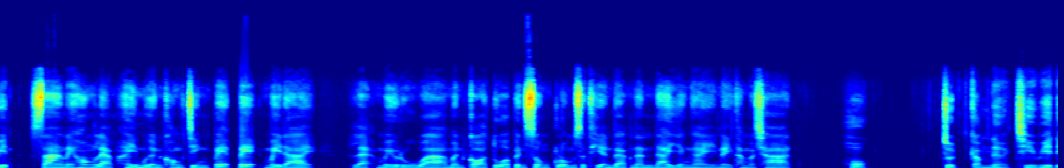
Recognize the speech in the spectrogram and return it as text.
วิทย์สร้างในห้องแลบให้เหมือนของจริงเป๊ะๆไม่ได้ และไม่รู้ว่ามันก่อตัวเป็นทรงกลมเสถียรแบบนั้นได้ยังไงในธรรมชาติ 6. จุดกำเนิดชีวิต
